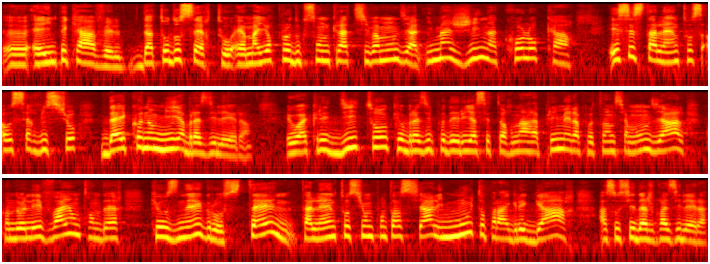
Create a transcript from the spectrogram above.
eh, é impecável, dá tudo certo, é a maior produção criativa mundial. Imagina colocar esses talentos ao serviço da economia brasileira. Eu acredito que o Brasil poderia se tornar a primeira potência mundial quando ele vai entender que os negros têm talentos e um potencial e muito para agregar à sociedade brasileira.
